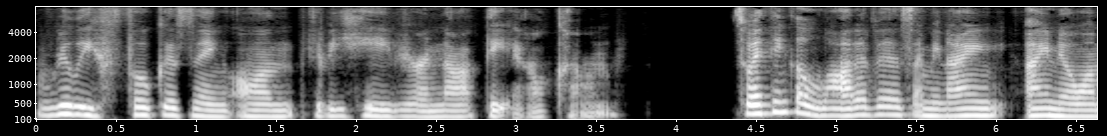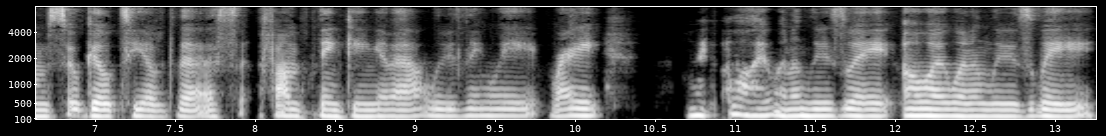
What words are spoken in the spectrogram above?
really focusing on the behavior, not the outcome. So I think a lot of us, I mean, I I know I'm so guilty of this if I'm thinking about losing weight, right? Like, oh, I want to lose weight. Oh, I want to lose weight.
